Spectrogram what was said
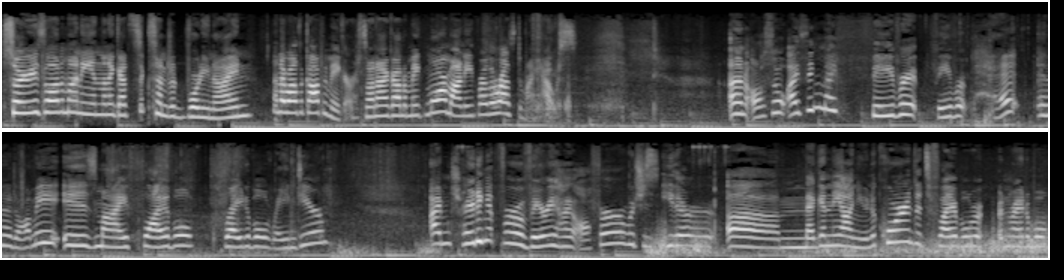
So I raised a lot of money, and then I got six hundred forty-nine, and I bought the coffee maker. So now I got to make more money for the rest of my house. And also, I think my favorite favorite pet in Adopt Me is my flyable, rideable reindeer. I'm trading it for a very high offer, which is either a Mega Neon Unicorn that's flyable and rideable,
